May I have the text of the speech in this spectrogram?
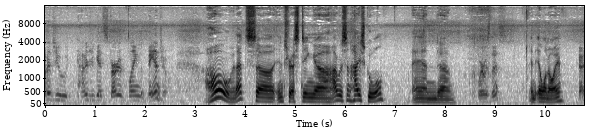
did you how did you get started playing the banjo? Oh, that's uh, interesting. Uh, I was in high school, and uh, Where was this? in Illinois, Okay.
